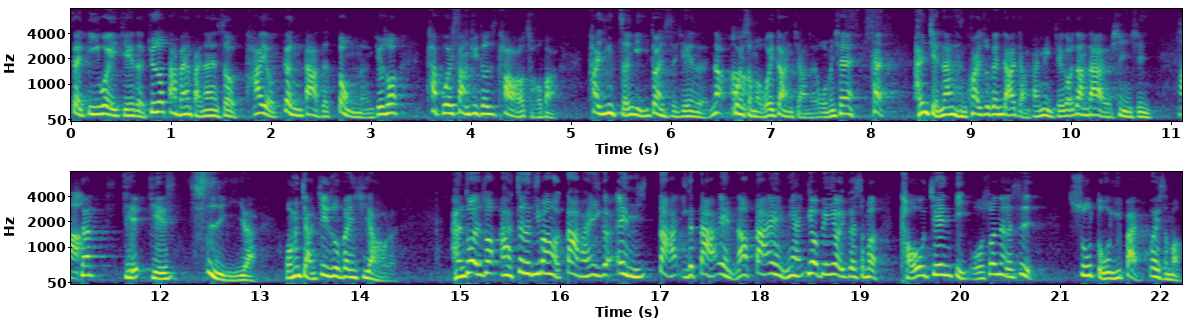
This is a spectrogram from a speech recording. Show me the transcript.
在低位接的，就是说大盘反弹的时候，它有更大的动能，就是说它不会上去都是套牢筹码。它已经整理一段时间了，那为什么我会这样讲呢？我们现在看很简单，很快速跟大家讲盘面结构，让大家有信心。好，那解解释宜啊，我们讲技术分析好了。很多人说啊，这个地方有大盘一个 M 大一个大 M，然后大 M 你看右边又一个什么头肩底，我说那个是书读一半，为什么？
